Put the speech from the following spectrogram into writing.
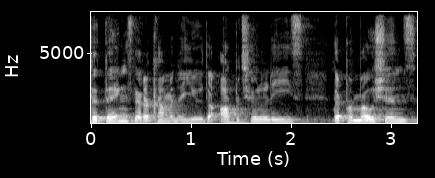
the things that are coming to you, the opportunities, the promotions,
